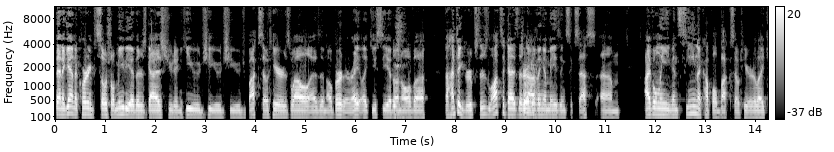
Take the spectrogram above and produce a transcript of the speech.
then again, according to social media, there's guys shooting huge, huge, huge bucks out here as well as in Alberta, right? Like you see it on all the the hunting groups. There's lots of guys that are Totally. having amazing success. Um, I've only even seen a couple bucks out here, like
